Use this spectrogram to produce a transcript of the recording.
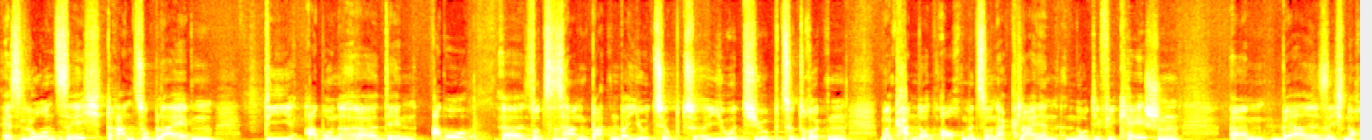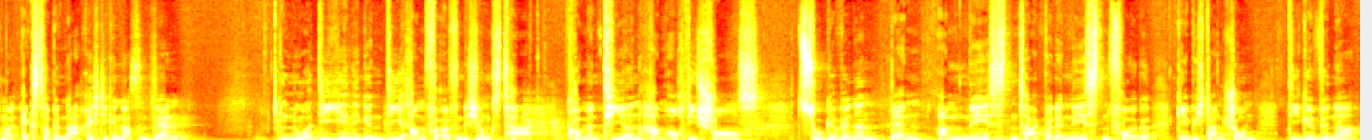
es lohnt sich dran zu bleiben, die Abo, äh, den Abo äh, sozusagen Button bei YouTube zu, YouTube zu drücken. Man kann dort auch mit so einer kleinen Notification ähm, Bell sich nochmal extra benachrichtigen lassen, denn nur diejenigen, die am Veröffentlichungstag kommentieren, haben auch die Chance, zu gewinnen, denn am nächsten Tag bei der nächsten Folge gebe ich dann schon die Gewinner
